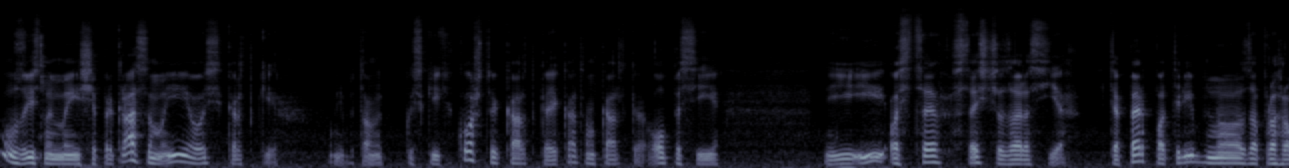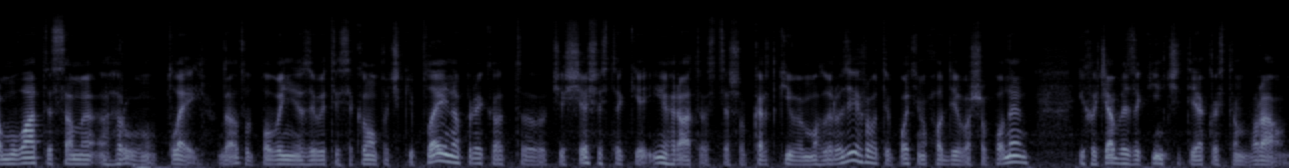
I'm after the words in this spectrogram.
Ну, звісно, ми її ще прикрасимо і ось картки. Ніби там скільки коштує картка, яка там картка, опис її. І, і ось це все, що зараз є. Тепер потрібно запрограмувати саме гру ну, Play. Да? Тут повинні з'явитися кнопочки Play, наприклад, чи ще щось таке, і грати. Ось це, щоб картки ви могли розігрувати, потім ходив ваш опонент і хоча б закінчити якось там раунд.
